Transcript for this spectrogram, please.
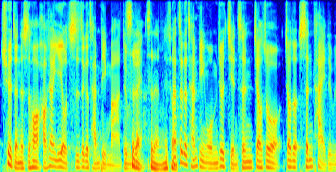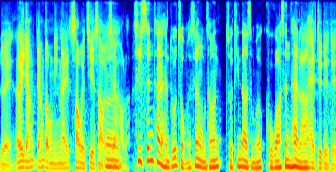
确诊的时候，好像也有吃这个产品嘛，对不对？是的，是的，没错。那这个产品我们就简称叫做叫做生态，对不对？来，杨杨董您来稍微介绍一下好了。其实生态很多种，像我们常常所听到什么苦瓜生态啦，哎，对对对，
